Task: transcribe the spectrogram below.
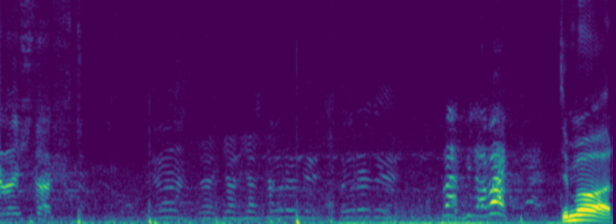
Arkadaşlar. Timur.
